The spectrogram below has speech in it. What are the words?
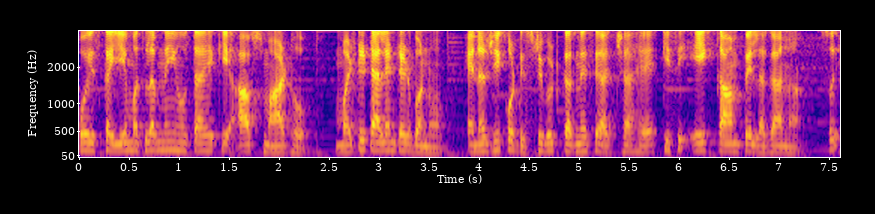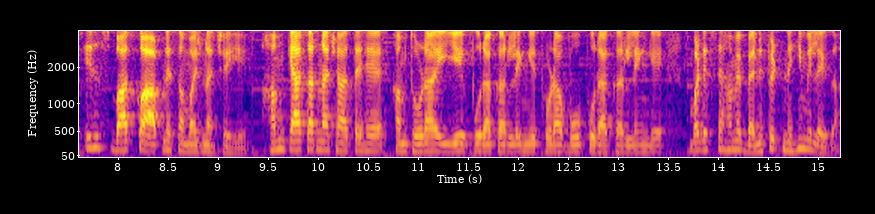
हो इसका ये मतलब नहीं होता है कि आप स्मार्ट हो। मल्टी टैलेंटेड बनो। एनर्जी को डिस्ट्रीब्यूट करने से अच्छा है किसी एक काम पे लगाना। सो so, इस बात को आपने समझना चाहिए। हम क्या करना चाहते हैं? हम थोड़ा ये पूरा कर लेंगे थोड़ा वो पूरा कर लेंगे बट इससे हमें बेनिफिट नहीं मिलेगा।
